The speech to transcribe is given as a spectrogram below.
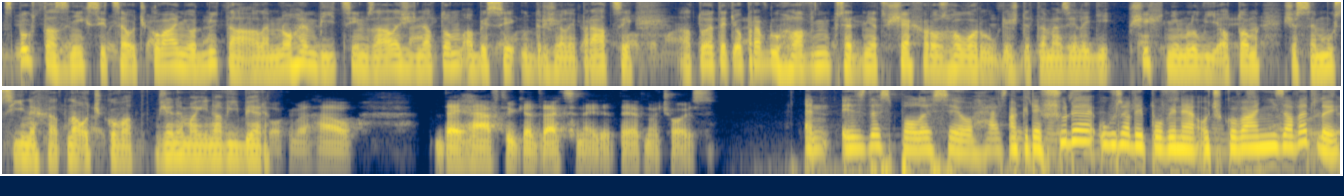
Spousta z nich sice očkování odmítá, ale mnohem víc jim záleží na tom, aby si udrželi práci. A to je teď opravdu hlavní předmět všech rozhovorů, když jdete mezi lidi. Všichni mluví o tom, že se musí nechat naočkovat, že nemají na výběr. A kde všude úřady povinné očkování zavedly?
